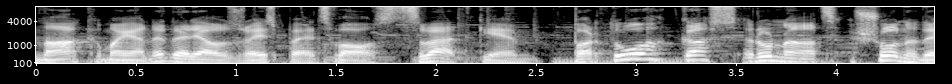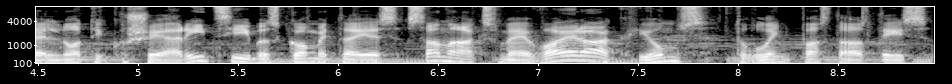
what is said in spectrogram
nākamajā nedēļā uzreiz pēc valsts svētkiem. Par to, kas runāts šonadēļ notikušajā rīcības komitejas sanāksmē, vairāk jums tūlīt pastāstīs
